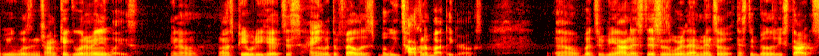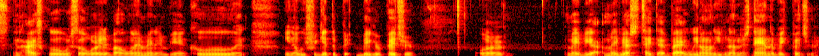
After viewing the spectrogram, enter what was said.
we wasn't trying to kick it with them anyways. You know, once puberty hits, just hang with the fellas, but we talking about the girls. You know, but to be honest, this is where that mental instability starts. In high school, we're so worried about women and being cool, and you know, we forget the p- bigger picture. Or maybe I, maybe I should take that back. We don't even understand the big picture.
